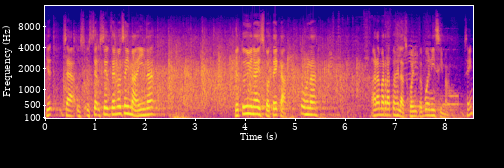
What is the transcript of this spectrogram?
o sea, usted, no se imagina. Yo tuve una discoteca. Ahora más rato se las cuento, es buenísima. ¿sí?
